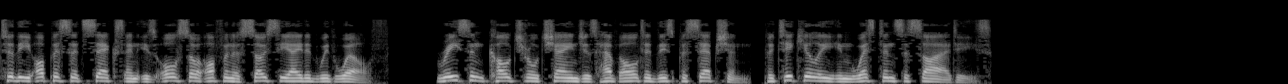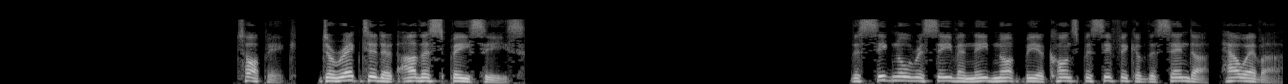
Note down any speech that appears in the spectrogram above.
to the opposite sex and is also often associated with wealth. Recent cultural changes have altered this perception, particularly in Western societies. Directed at other species. The signal receiver need not be a conspecific of the sender, however.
